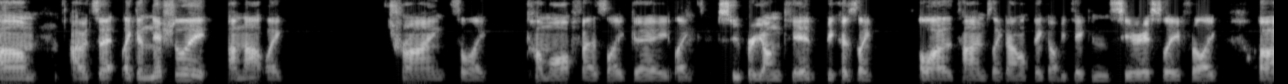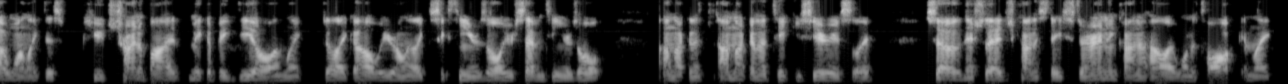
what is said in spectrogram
Um, I would say like initially, I'm not like trying to like come off as like a like super young kid because like a lot of the times like I don't think I'll be taken seriously for like oh I want like this huge trying to buy make a big deal and like they're like oh well you're only like 16 years old you're 17 years old. I'm not gonna I'm not gonna take you seriously. So initially I just kind of stay stern and kind of how I want to talk and like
